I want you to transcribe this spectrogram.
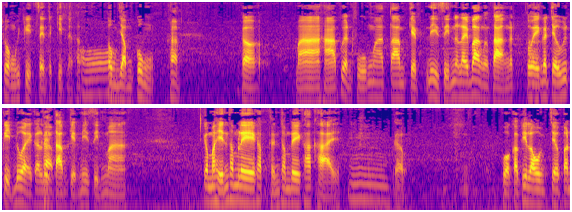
ช่วงวิกฤตเศรษฐกิจนะครับโอ้ต้มยำกุ้งครับ ก็มาหาเพื่อนฝูงมาตามเก็บหนี้สินอะไรบ้างต่างๆก็ตัวเองก็เจอวิกฤตด้วยก็เลยครับตามเก็บหนี้สินมา ก็มาเห็นทำเลครับเห็นทำเลค้าขายอืมก็ บวกกับที่เราเจอปัญ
